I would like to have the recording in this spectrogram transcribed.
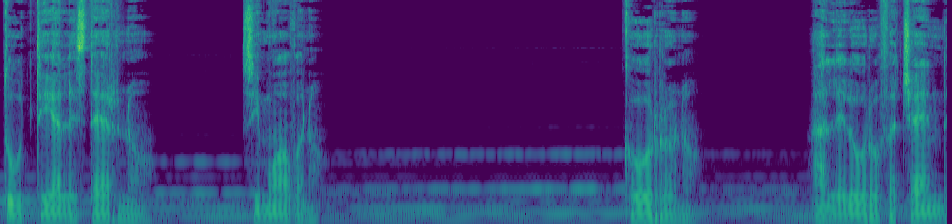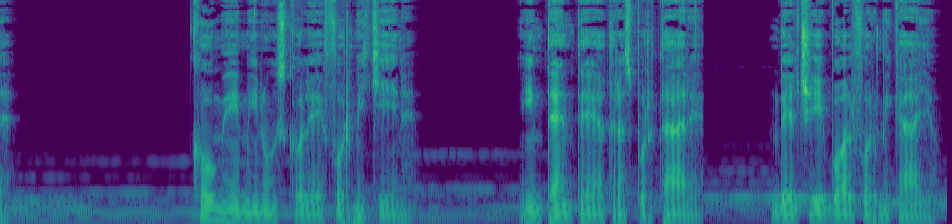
Tutti all'esterno si muovono, corrono alle loro faccende, come minuscole formichine intente a trasportare del cibo al formicaio.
